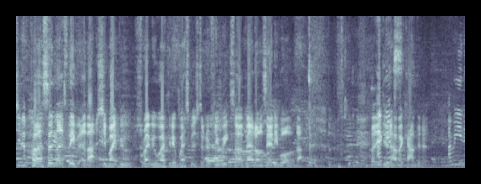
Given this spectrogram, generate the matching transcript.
She's a person. Let's leave it at that. She might be she might be working in Westminster in a few weeks, so I better not say any more than that. Yeah. But they I do guess- have a candidate. I mean,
